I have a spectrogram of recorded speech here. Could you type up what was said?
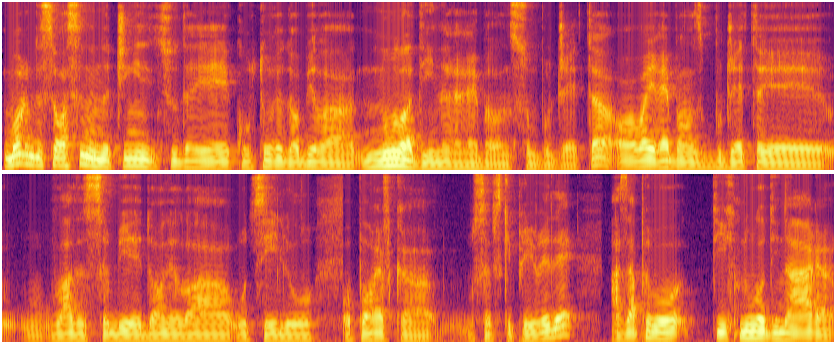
Moram da se osvrnem na činjenicu da je kultura dobila nula dinara rebalansom budžeta. Ovaj rebalans budžeta je vlada Srbije donela u cilju oporavka srpske privrede, a zapravo tih nula dinara,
